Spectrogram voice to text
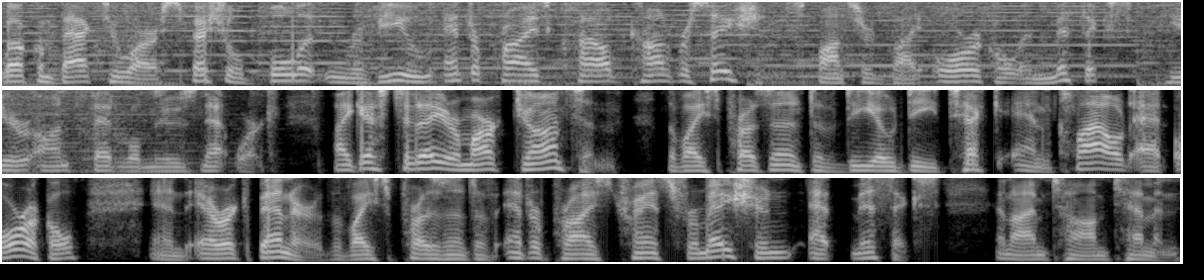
Welcome back to our special Bulletin Review Enterprise Cloud Conversation, sponsored by Oracle and Mythics here on Federal News Network. My guests today are Mark Johnson, the Vice President of DoD Tech and Cloud at Oracle, and Eric Benner, the Vice President of Enterprise Transformation at Mythics. And I'm Tom Temin.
